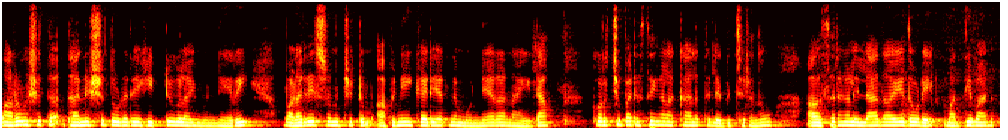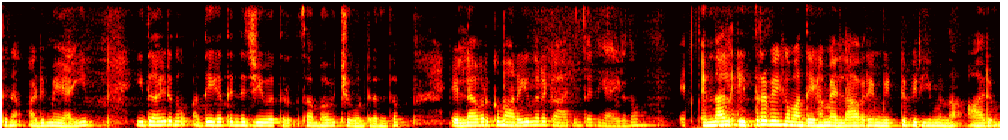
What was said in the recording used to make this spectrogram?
മറുവശത്ത് ധനുഷ് തുടരെ ഹിറ്റുകളായി മുന്നേറി. വളരെ ശ്രമിച്ചിട്ടും അഭിനയ കരിയറിന് മുന്നേറാനായില്ല. കുറച്ച് പരസ്യങ്ങൾ അക്കാലത്ത് ലഭിച്ചിരുന്നു. അവസരങ്ങളില്ലാതായതോടെ മദ്യപാനത്തിന് അടിമയായി. ഇതായിരുന്നു അദ്ദേഹത്തിന്റെ ജീവിതത്തിൽ സംഭവിച്ചുകൊണ്ടിരുന്നത്. എല്ലാവർക്കും അറിയുന്നൊരു കാര്യം തന്നെയായിരുന്നു. എന്നാൽ ഇത്ര വേഗം അദ്ദേഹം എല്ലാവരെയും വിട്ടുപിരിയുമെന്ന് ആരും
